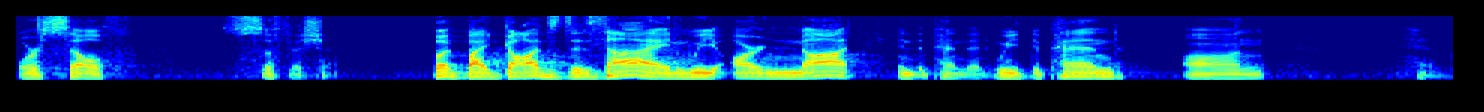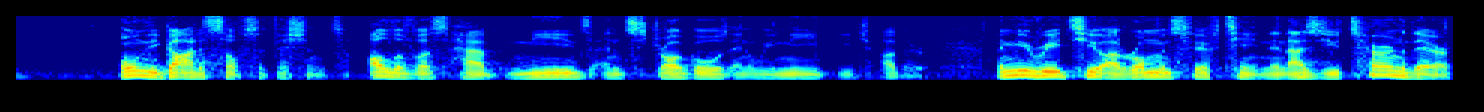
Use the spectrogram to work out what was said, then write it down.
or self sufficient. But by God's design, we are not independent. We depend on Him. Only God is self sufficient. All of us have needs and struggles, and we need each other. Let me read to you out Romans 15. And as you turn there,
